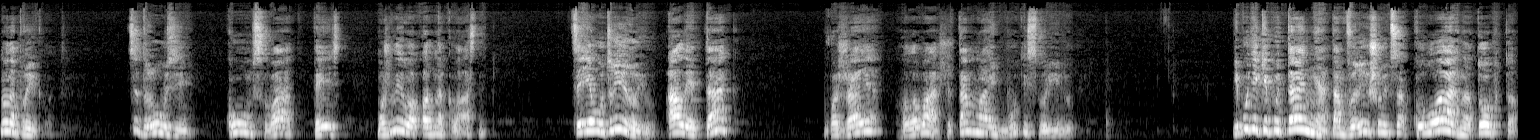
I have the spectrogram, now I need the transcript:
Ну, наприклад, це друзі, кум, сват, тесть, можливо, однокласники. Це я утрирую, але так вважає голова, що там мають бути свої люди. І будь-які питання там вирішуються кулуарно, тобто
